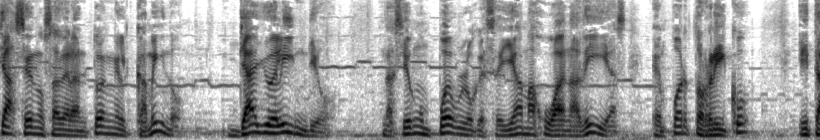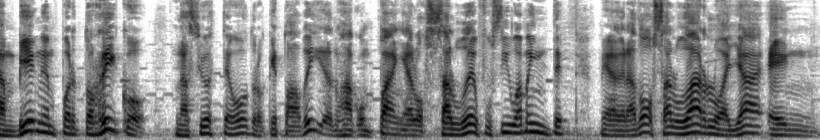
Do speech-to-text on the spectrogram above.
ya se nos adelantó en el camino, Yayo el Indio, nació en un pueblo que se llama Juana Díaz, en Puerto Rico, y también en Puerto Rico nació este otro que todavía nos acompaña. Lo saludé efusivamente, me agradó saludarlo allá en,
